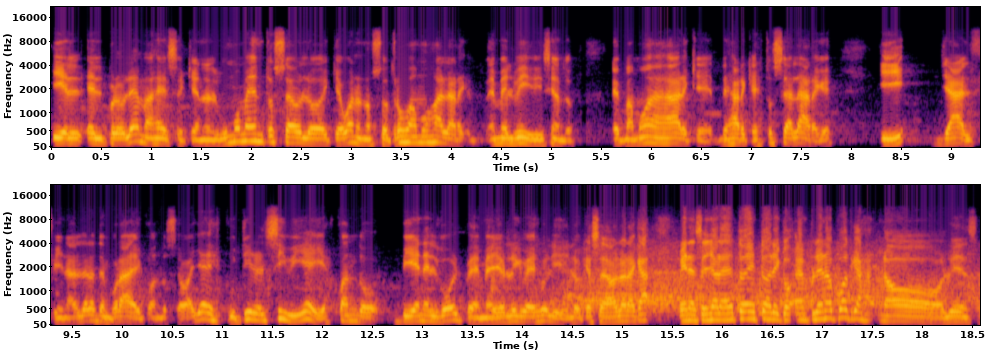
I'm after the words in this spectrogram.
Y el, el problema es ese, que en algún momento se habló de que, bueno, nosotros vamos a alargar, MLB diciendo, eh, vamos a dejar que, dejar que esto se alargue y ya al final de la temporada y cuando se vaya a discutir el CBA es cuando viene el golpe de Major League Baseball y lo que se va a hablar acá. Miren, señores, esto es histórico. En pleno podcast, no, olvídense.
